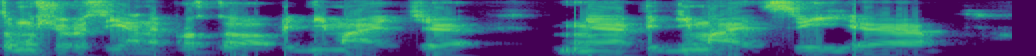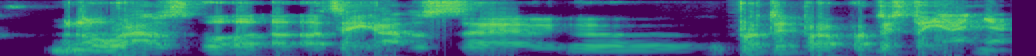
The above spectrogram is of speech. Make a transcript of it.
тому що росіяни просто піднімають, піднімають свій. Ну, градус, оцей градус проти, про, протистояння,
